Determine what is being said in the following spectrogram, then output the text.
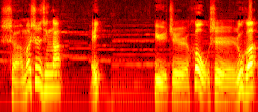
什么事情呢？哎，欲知后事如何？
